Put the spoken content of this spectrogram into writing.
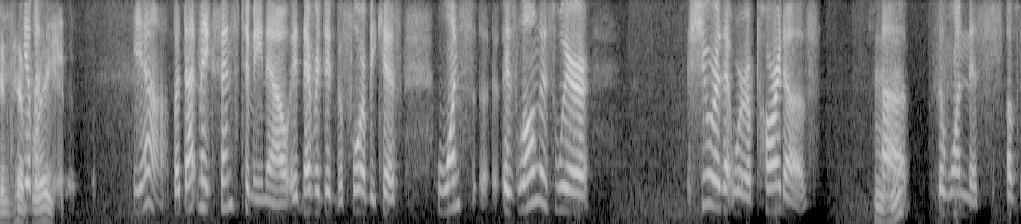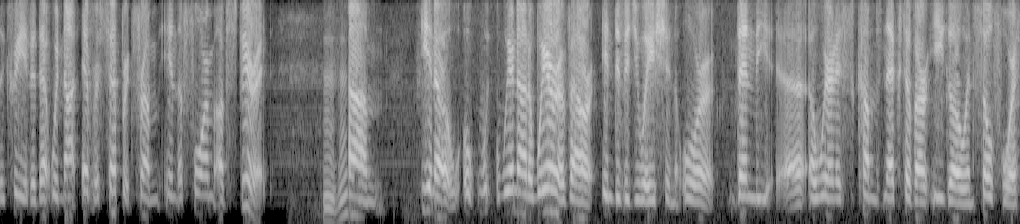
and Yeah, but separation? Yeah, but that makes sense to me now. It never did before because once, as long as we're sure that we're a part of Mhm. uh, the oneness of the Creator, that we're not ever separate from in the form of spirit, Mhm. um, you know, we're not aware of our individuation, or then the uh, awareness comes next of our ego and so forth,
